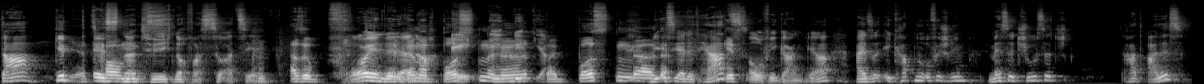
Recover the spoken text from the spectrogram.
Da gibt Jetzt es kommt's. natürlich noch was zu erzählen. Also, Freunde wenn man. Boston Ey, ey, hört, ja, bei Boston, da, mir da ist ja das Herz geht's- aufgegangen, ja. Also ich habe nur aufgeschrieben, Massachusetts hat alles,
